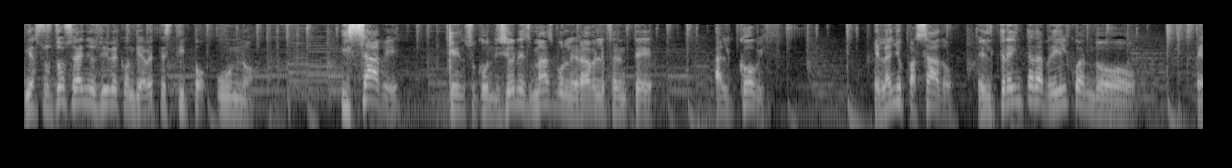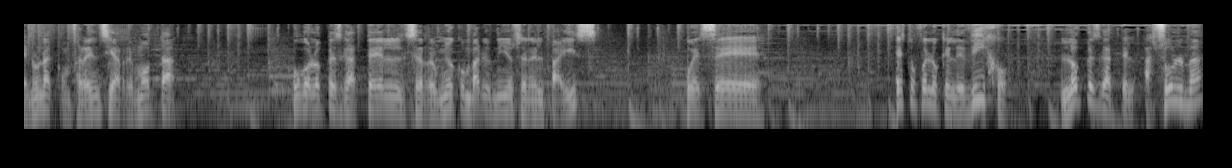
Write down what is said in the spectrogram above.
y a sus 12 años vive con diabetes tipo 1 y sabe que en su condición es más vulnerable frente al COVID. El año pasado, el 30 de abril, cuando en una conferencia remota Hugo López Gatel se reunió con varios niños en el país, pues eh, esto fue lo que le dijo López Gatel a Zulma,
